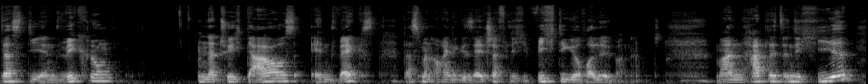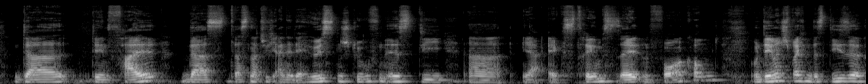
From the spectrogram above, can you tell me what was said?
dass die Entwicklung natürlich daraus entwächst, dass man auch eine gesellschaftlich wichtige Rolle übernimmt. Man hat letztendlich hier da den Fall, dass das natürlich eine der höchsten Stufen ist, die äh, ja extrem selten vorkommt und dementsprechend ist diese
